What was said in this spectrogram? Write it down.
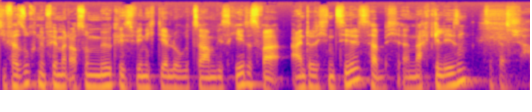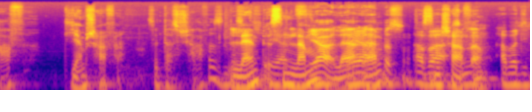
die versuchen im Film halt auch so möglichst wenig Dialoge zu haben, wie es geht. Das war eindeutig ein Ziel, das habe ich äh, nachgelesen. Sind das Schafe? Die haben Schafe. Sind das Schafe? Sind das Lamp ist ein Lamm. Ja, La Ja, Lamp ist, aber- ein Schaf. Aber die.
